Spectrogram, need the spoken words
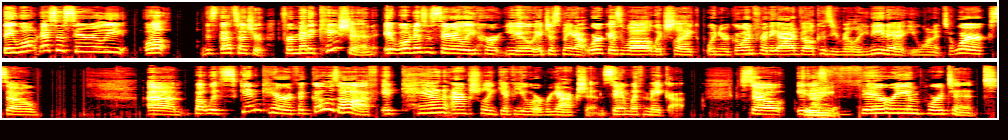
they won't necessarily, well, this that's not true. For medication, it won't necessarily hurt you. It just may not work as well, which like when you're going for the Advil because you really need it, you want it to work. So um, but with skincare, if it goes off, it can actually give you a reaction. Same with makeup. So it right. is very important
